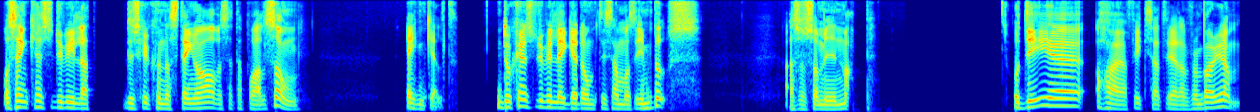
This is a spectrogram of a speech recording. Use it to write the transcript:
Och sen kanske du vill att du ska kunna stänga av och sätta på all sång. Enkelt. Då kanske du vill lägga dem tillsammans i en buss. Alltså som i en mapp. Och det har jag fixat redan från början.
